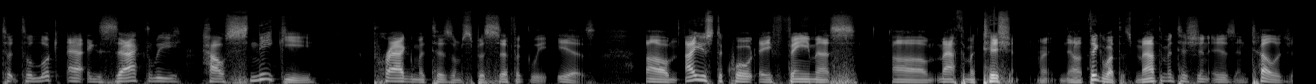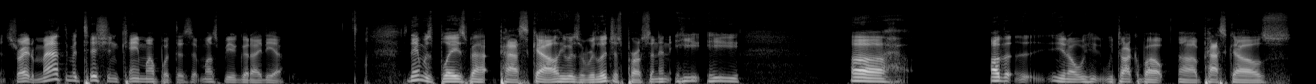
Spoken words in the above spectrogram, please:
to, to look at exactly how sneaky pragmatism specifically is um, I used to quote a famous uh, mathematician. Right now, think about this: mathematician is intelligence, right? A mathematician came up with this. It must be a good idea. His name was Blaise Pascal. He was a religious person, and he he uh other you know we, we talk about uh, Pascal's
